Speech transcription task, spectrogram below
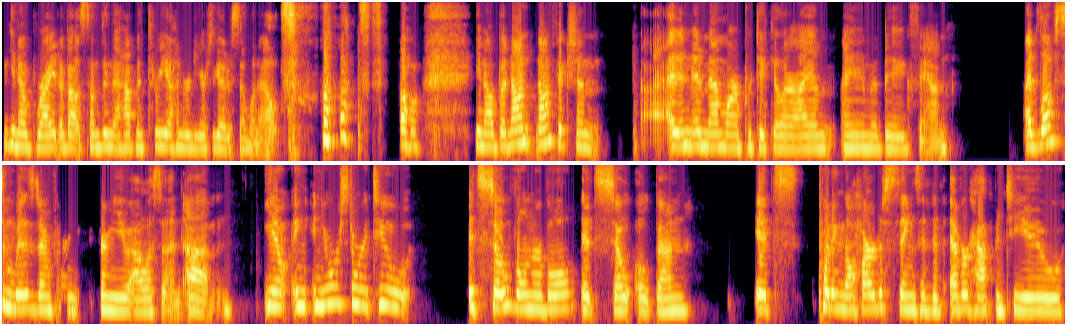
you know write about something that happened 300 years ago to someone else. so you know, but non nonfiction and, in memoir in particular, I am I am a big fan. I'd love some wisdom from from you, Allison. Um, you know, in, in your story too, it's so vulnerable. It's so open it's putting the hardest things that have ever happened to you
